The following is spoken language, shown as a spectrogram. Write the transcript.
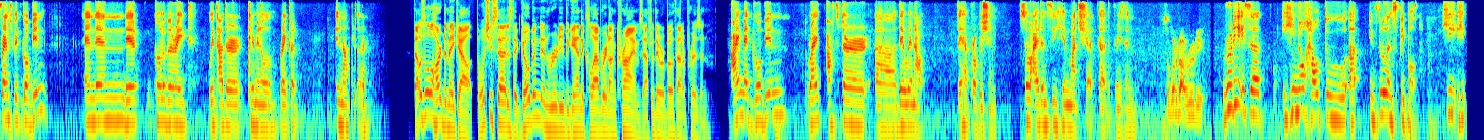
friends with Gobin, and then they collaborate with other criminal record in after. That was a little hard to make out, but what she said is that Gobind and Rudy began to collaborate on crimes after they were both out of prison. I met Gobin right after uh, they went out. They have probation. So I didn't see him much at uh, the prison. So what about Rudy? Rudy is a he know how to uh, influence people. He, he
